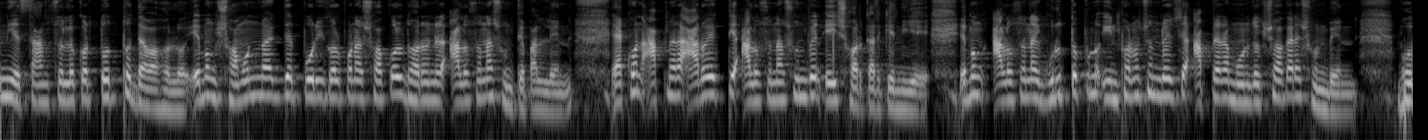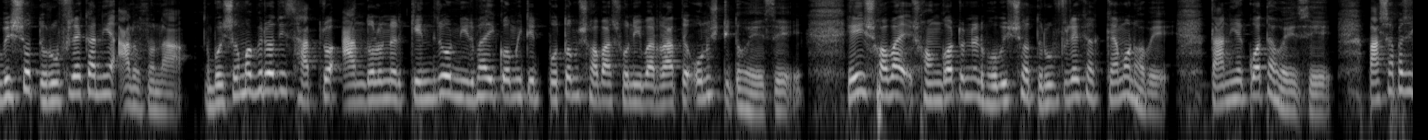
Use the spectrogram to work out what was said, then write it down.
নিয়ে চাঞ্চল্যকর তথ্য দেওয়া হলো এবং সমন্বয়কদের পরিকল্পনা সকল ধরনের আলোচনা শুনতে পারলেন। এখন আপনারা আরও একটি আলোচনা শুনবেন এই সরকারকে নিয়ে এবং আলোচনায় গুরুত্বপূর্ণ ইনফরমেশন রয়েছে, আপনারা মনোযোগ সহকারে শুনবেন। ভবিষ্যৎ রূপরেখা নিয়ে আলোচনা। বৈষম্য বিরোধী ছাত্র আন্দোলনের কেন্দ্রীয় নির্বাহী কমিটির প্রথম সভা শনিবার রাতে অনুষ্ঠিত হয়েছে। এই সভায় সংগঠনের ভবিষ্যৎ রূপরেখা কেমন হবে তা নিয়ে কথা হয়েছে। পাশাপাশি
